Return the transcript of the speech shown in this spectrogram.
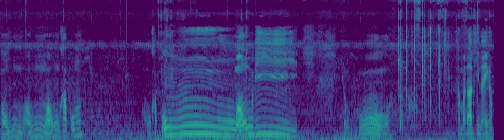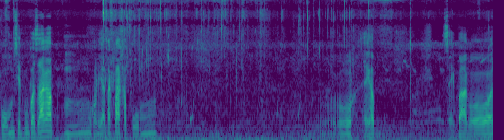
เอาเอาเอาครับผมเอาครับโอ้เอาดีโอ้โหธรรมดาที่ไหนครับผมเสียภูภาษาครับอืมขออนุญาตตักปลาครับผมโอ้ใส่ครับ ใส่ปลาก่อน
